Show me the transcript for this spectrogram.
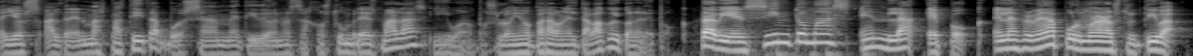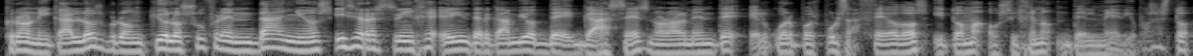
ellos al tener más pastita, pues se han metido en nuestras costumbres malas y bueno, pues lo mismo pasa con el tabaco y con el EPOC. Ahora bien, síntomas en la EPOC. En la enfermedad pulmonar obstructiva crónica, los bronquiolos sufren daños y se restringe el intercambio de gases. Normalmente el cuerpo expulsa CO2 y toma oxígeno del medio. Pues esto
